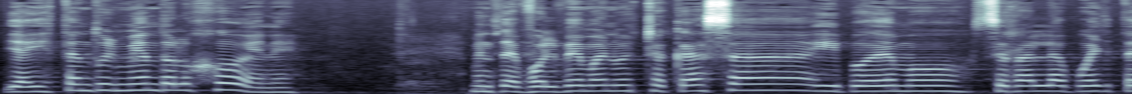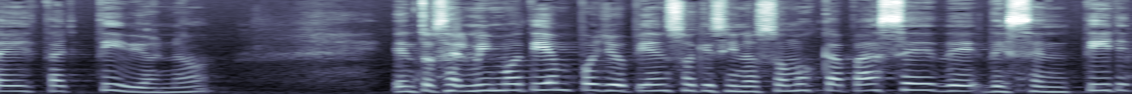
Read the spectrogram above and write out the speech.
y ahí están durmiendo los jóvenes. Mientras volvemos a nuestra casa y podemos cerrar la puerta y estar tibios, ¿no? Entonces, al mismo tiempo, yo pienso que si no somos capaces de, sentir,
